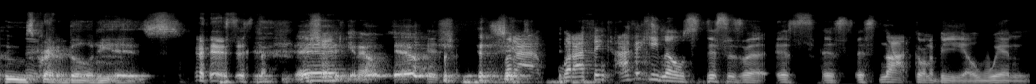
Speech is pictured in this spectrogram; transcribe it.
whose credibility is, eh, you know, yeah. but I but I think I think he knows this is a it's it's it's not going to be a win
